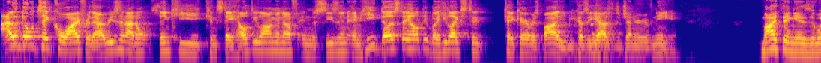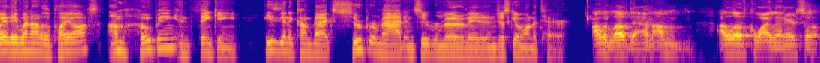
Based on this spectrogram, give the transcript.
I don't take Kawhi for that reason. I don't think he can stay healthy long enough in the season, and he does stay healthy, but he likes to take care of his body because he has a degenerative knee. My thing is the way they went out of the playoffs. I'm hoping and thinking he's gonna come back super mad and super motivated and just go on a tear. I would love that. I'm, I'm I love Kawhi Leonard, so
